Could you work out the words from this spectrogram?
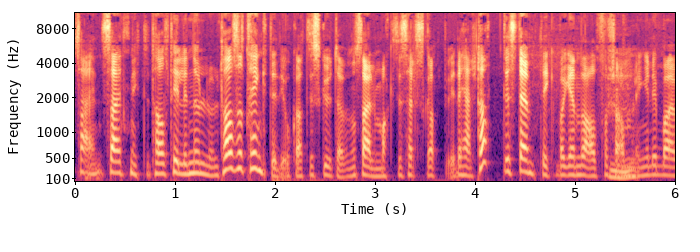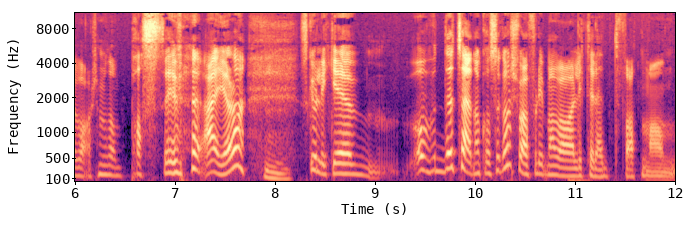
seint 90-tall, tidlig 00-tall, så tenkte de jo ikke at de skulle utøve noe særlig makt i selskap i det hele tatt. De stemte ikke på generalforsamlinger, mm. de bare var som sånn passiv eier, da. Mm. Skulle ikke Og det tror jeg nok også kanskje var fordi man var litt redd for at man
